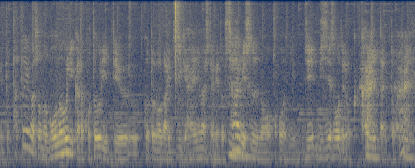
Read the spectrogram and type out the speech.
えっと例えばその物売りからこと売りっていう言葉が一時期流行りましたけどサービスの方にジビジネスモデルを変えていったりとかね、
